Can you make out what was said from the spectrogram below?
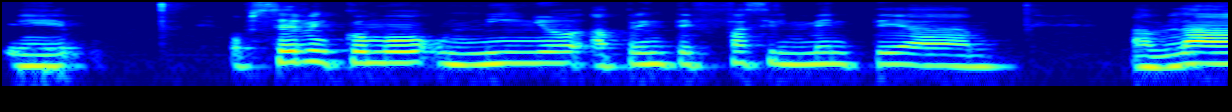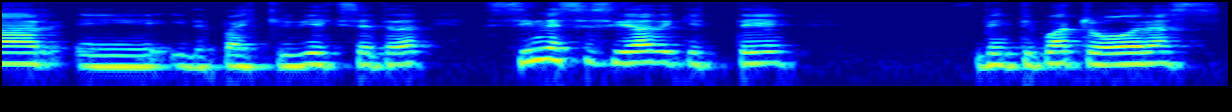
eh, observen cómo un niño aprende fácilmente a, hablar eh, y después a escribir, etcétera, sin necesidad de que esté 24 horas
